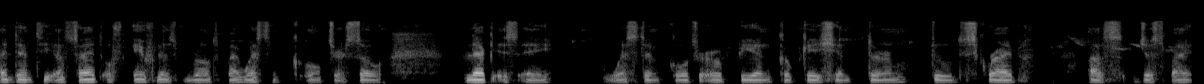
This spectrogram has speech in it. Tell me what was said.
identity outside of influence brought by Western culture. So black is a Western culture, European, Caucasian term to describe us just by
